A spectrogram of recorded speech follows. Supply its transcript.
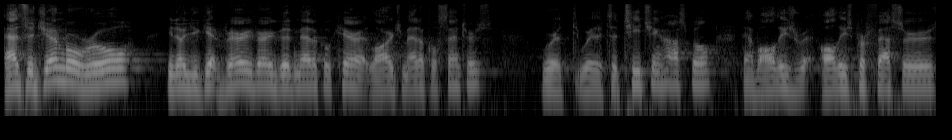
as a general rule, you know, you get very, very good medical care at large medical centers where, where it's a teaching hospital. They have all these, all these professors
